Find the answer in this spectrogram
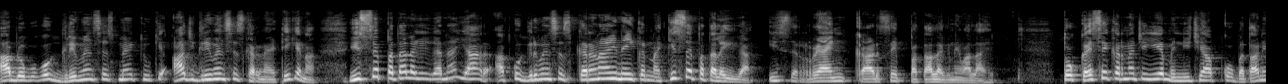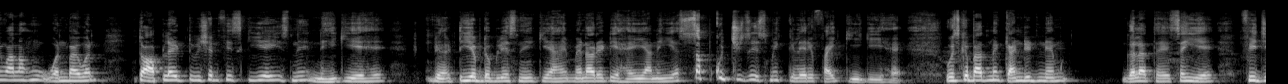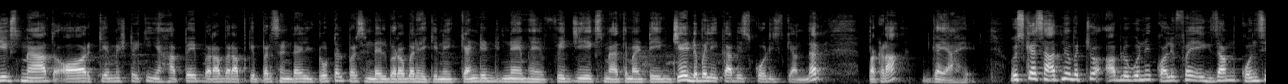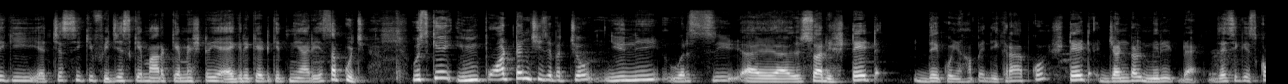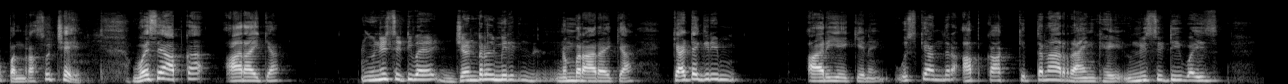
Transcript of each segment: आप लोगों को ग्रीवेंसेस में, क्योंकि आज ग्रीवेंसेस करना है, ठीक है ना? इससे पता लगेगा ना यार, आपको ग्रीवेंसेस करना है नहीं करना, किससे पता लगेगा? इस रैंक कार्ड से पता लगने वाला है। तो कैसे करना चाहिए? मैं नीचे आपको बताने वाला हूँ वन बाय वन तो अप्लाइड ट्यूशन फ़ीस किए इसने, नहीं किए हैं। टी एफ़ डब्ल्यू एस नहीं किया है माइनॉरिटी है या नहीं है, सब कुछ चीज़ें इसमें क्लेरिफाई की गई है। उसके बाद में कैंडिडेट नेम गलत है, सही है। फिजिक्स मैथ और केमिस्ट्री की यहाँ पे बराबर आपके परसेंटाइल टोटल परसेंटाइल बराबर है कि नहीं? कैंडिडेट नेम है physics mathematics J double E का भी स्कोर इसके अंदर पकड़ा गया है। उसके साथ में बच्चों, आप लोगों ने क्वालिफाई एग्ज़ाम कौन सी की? एचएससी की फिजिक्स के मार्क केमिस्ट्री या एग्रीकेट कितनी आ रही है? सब कुछ। उसके इंपॉर्टेंट चीज़ें बच्चों यूनिवर्सिटी सॉरी स्टेट देखो यहाँ पे दिख रहा है आपको स्टेट जनरल मेरिट रैंक जैसे कि इसको 1506 वैसे आपका आ रहा है क्या? University wise general merit number आ रहा है क्या? कैटेगरी आ रही है कि नहीं? उसके अंदर आपका कितना रैंक है? University wise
